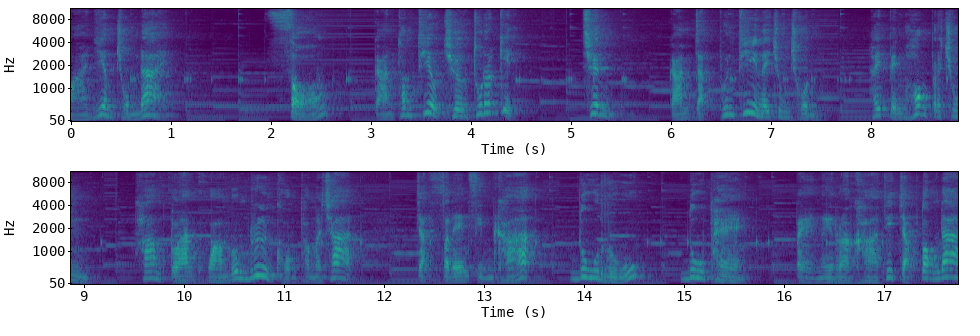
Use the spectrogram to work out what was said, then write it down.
มาเยี่ยมชมได้ 2. การท่องเที่ยวเชิงธุรกิจ เช่น การจัดพื้นที่ในชุมชน ให้เป็นห้องประชุม ท่ามกลางความร่มรื่นของธรรมชาติ จัดแสดงสินค้า ดูหรู ดูแพง แต่ในราคาที่จับต้องได้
